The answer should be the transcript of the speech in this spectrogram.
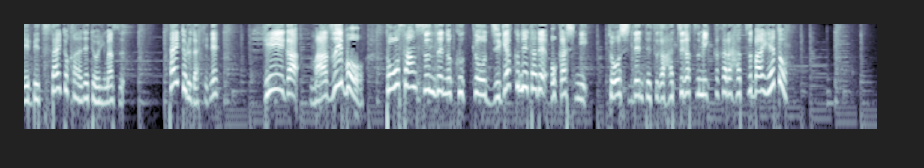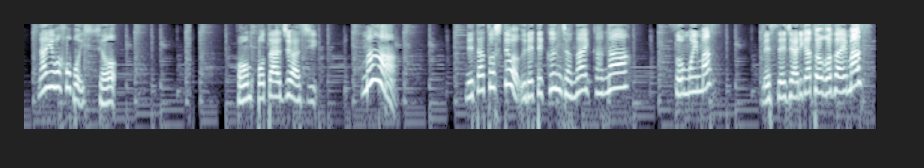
え、別サイトから出ております。タイトルだけね。経営がまずい棒。倒産寸前の屈強自虐ネタでお菓子に。銚子電鉄が8月3日から発売へと。内容はほぼ一緒。コンポタージュ味。まあ、ネタとしては売れてくんじゃないかな。そう思います。メッセージありがとうございます。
